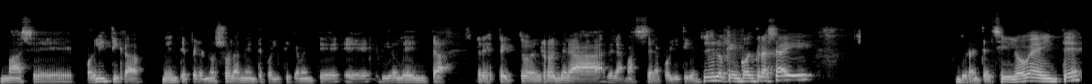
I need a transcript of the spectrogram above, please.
más eh, políticamente, pero no solamente políticamente violenta respecto del rol de, la, de las masas de la política. Entonces lo que encontrás ahí, durante el siglo XX,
